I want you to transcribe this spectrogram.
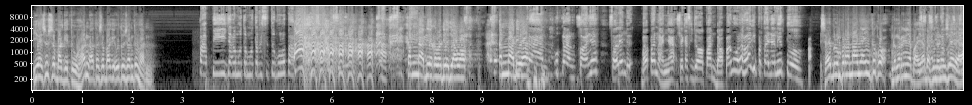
Yesus sebagai Tuhan atau sebagai utusan Tuhan? Papi, jangan muter-muter di situ mulu, Papi. Kena dia kalau dia jawab. Kena dia. Bukan, bukan. Soalnya, soalnya Bapak nanya, saya kasih jawaban, Bapak ngulang lagi pertanyaan itu. Saya belum pernah nanya itu kok. Dengerin ya Pak ya, bahasa Indonesia ya.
